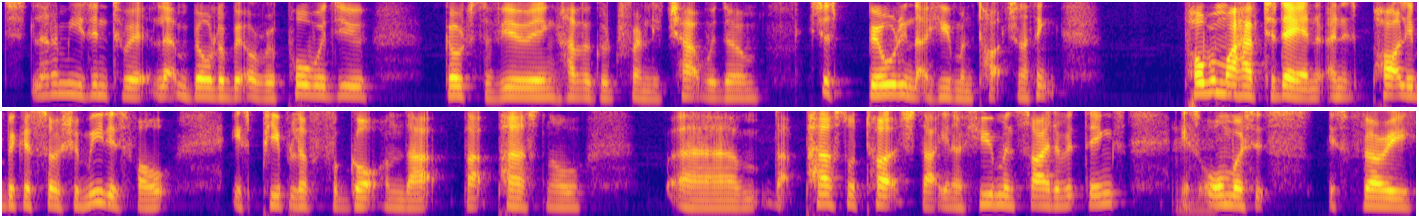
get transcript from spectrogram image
Just let them ease into it. Let them build a bit of rapport with you. Go to the viewing, have a good friendly chat with them. It's just building that human touch, and I think problem I have today, and, and it's partly because social media's fault, is people have forgotten that that personal um that personal touch that you know human side of it things it's Mm-hmm. almost it's it's very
